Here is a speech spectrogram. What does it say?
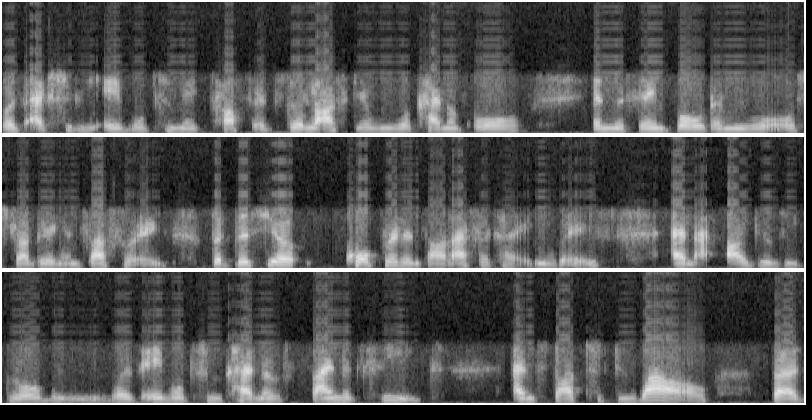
was actually able to make profits. So last year we were kind of all in the same boat and we were all struggling and suffering. But this year, corporate in South Africa, anyways, and arguably globally, was able to kind of find its feet and start to do well but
